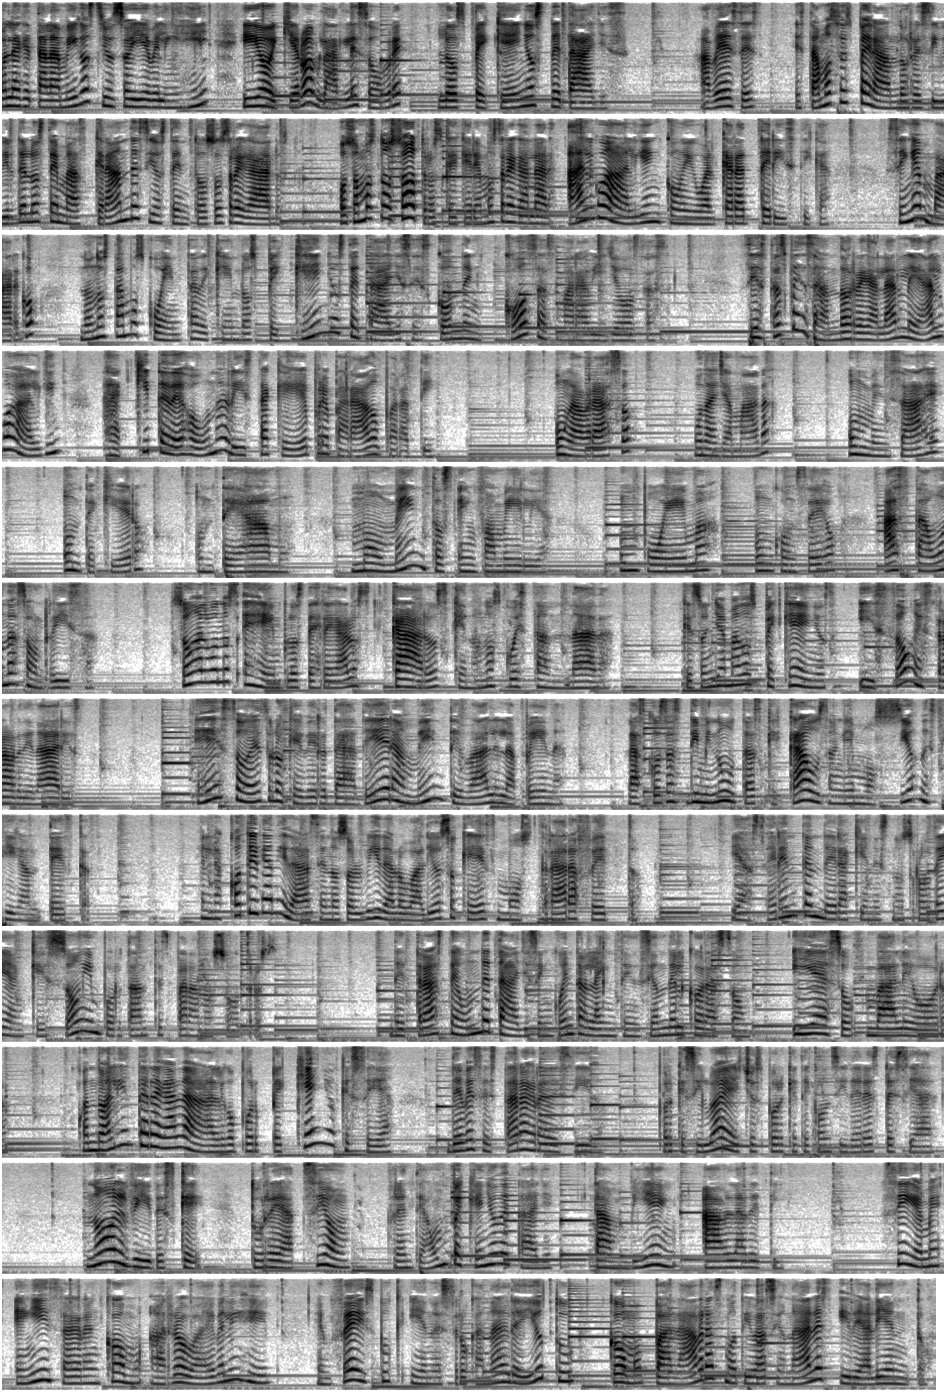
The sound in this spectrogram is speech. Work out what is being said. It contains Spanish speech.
Hola, ¿qué tal amigos? Yo soy Evelyn Hill y hoy quiero hablarles sobre los pequeños detalles. A veces estamos esperando recibir de los demás grandes y ostentosos regalos, o somos nosotros que queremos regalar algo a alguien con igual característica. Sin embargo, no nos damos cuenta de que en los pequeños detalles se esconden cosas maravillosas. Si estás pensando regalarle algo a alguien, aquí te dejo una lista que he preparado para ti. Un abrazo, una llamada, un mensaje, un te quiero, un te amo, momentos en familia, un poema, un consejo, hasta una sonrisa. Son algunos ejemplos de regalos caros que no nos cuestan nada, que son llamados pequeños y son extraordinarios. Eso es lo que verdaderamente vale la pena. Las cosas diminutas que causan emociones gigantescas. En la cotidianidad se nos olvida lo valioso que es mostrar afecto y hacer entender a quienes nos rodean que son importantes para nosotros. Detrás de un detalle se encuentra la intención del corazón y eso vale oro. Cuando alguien te regala algo, por pequeño que sea, debes estar agradecido, porque si lo ha hecho es porque te considera especial. No olvides que tu reacción frente a un pequeño detalle también habla de ti. Sígueme en Instagram como arroba Evelyn Hill, en Facebook y en nuestro canal de YouTube como Palabras Motivacionales y de Aliento.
